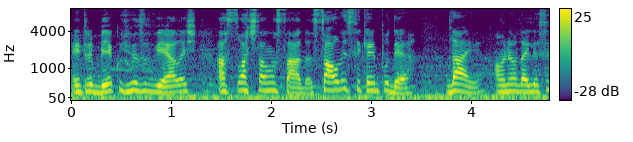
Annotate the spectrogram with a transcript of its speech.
entre becos, rios e vielas, a sorte está lançada. Salve-se quem puder. Dai, a União da Ilha se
